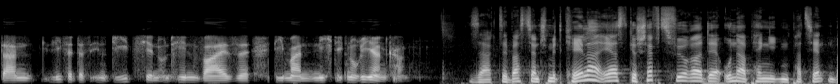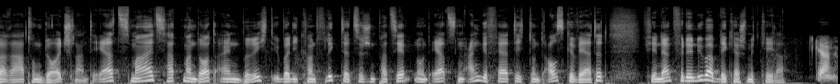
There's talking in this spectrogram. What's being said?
dann liefert das Indizien und Hinweise, die man nicht nicht ignorieren kann. sagt Sebastian Schmidt-Kähler. Er ist Geschäftsführer der unabhängigen Patientenberatung Deutschland. Erstmals hat man dort einen Bericht über die Konflikte zwischen Patienten und Ärzten angefertigt und ausgewertet. Vielen Dank für den Überblick, Herr Schmidt-Kähler. Gerne.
